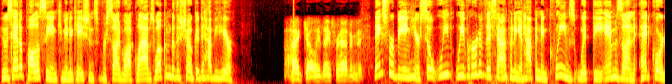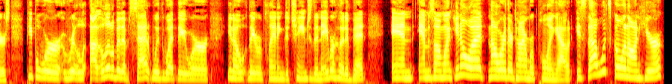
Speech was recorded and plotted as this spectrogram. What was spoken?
who's head of policy and communications for Sidewalk Labs. Welcome to the show. Good to have you here. Hi, Kelly. Thanks for having me. Thanks for being here. So we've we've heard of this happening. It happened in Queens with the Amazon headquarters. People were real, a little bit upset with what they were, you know, they were planning to change the neighborhood a bit, and Amazon went, you know what, not worth their time. We're pulling out. Is that what's going on here?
